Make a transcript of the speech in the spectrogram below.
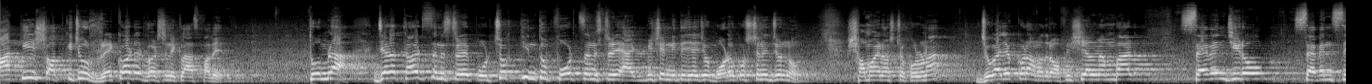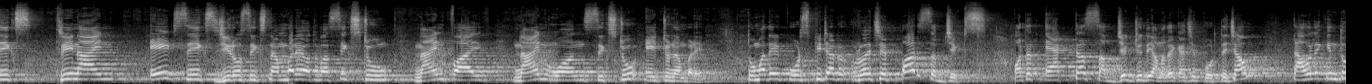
বাকি সব কিছু রেকর্ডেড ভার্সনে ক্লাস পাবে। তোমরা যারা থার্ড সেমিস্টারে পড়ছো, কিন্তু ফোর্থ সেমিস্টারে অ্যাডমিশন নিতে চাইছো বড় কোশ্চেনের জন্য, সময় নষ্ট করো না। যোগাযোগ করো আমাদের official number seven zero seven six three nine eight six zero six নাম্বারে অথবা six two nine five nine one six two eight two নাম্বারে তোমাদের কোর্স ফিটা রয়েছে পার সাবজেক্টস অর্থাৎ একটা সাবজেক্ট যদি আমাদের কাছে পড়তে চাও, তাহলে কিন্তু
